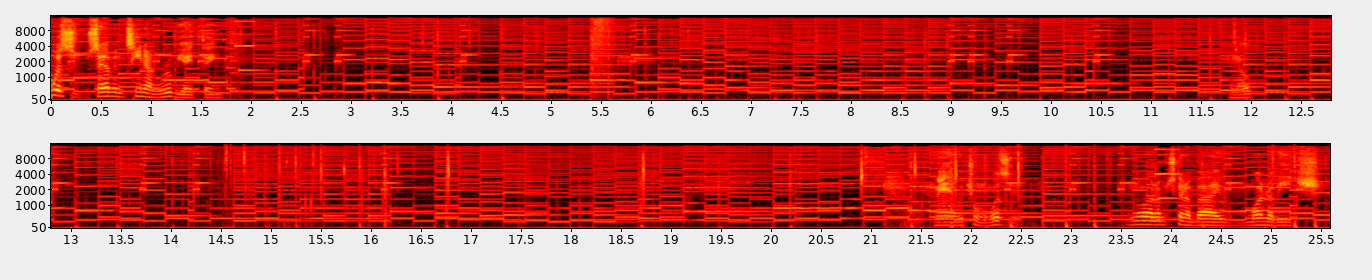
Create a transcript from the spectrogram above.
Was 17 on Ruby, I think. Nope. Man, which one was it? You know what, I'm just gonna buy one of each.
